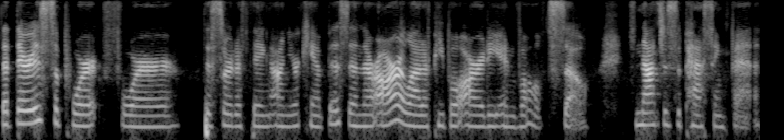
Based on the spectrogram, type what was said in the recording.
that there is support for this sort of thing on your campus and there are a lot of people already involved. So it's not just a passing fad.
